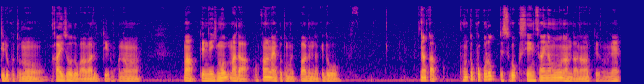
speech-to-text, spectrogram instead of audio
てることの解像度が上がるっていうのかな。まあ全然ひもまだ分からないこともいっぱいあるんだけどなんか本当心ってすごく繊細なものなんだなっていうのをね、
